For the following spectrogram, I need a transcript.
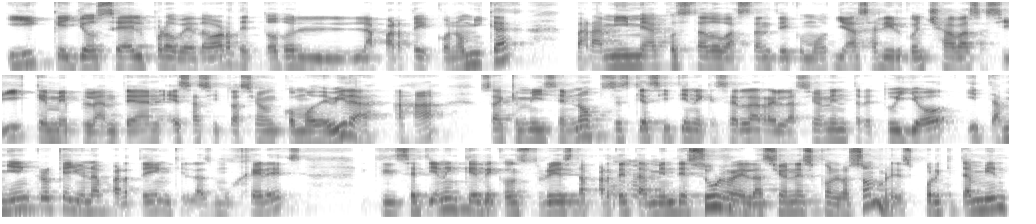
y que yo sea el proveedor de toda la parte económica. Para mí me ha costado bastante como ya salir con chavas así, que me plantean esa situación como de vida. Ajá. O sea, que me dicen, no, pues es que así tiene que ser la relación entre tú y yo. Y también creo que hay una parte en que las mujeres que se tienen que deconstruir esta parte también de sus relaciones con los hombres, porque también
